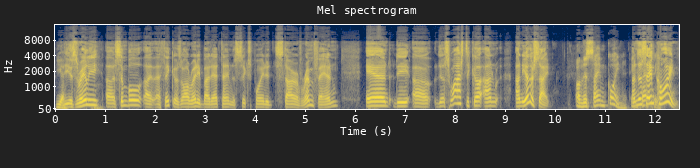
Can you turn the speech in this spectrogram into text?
Yes. the Israeli uh, symbol. I, I think it was already by that time the six-pointed star of Remphan, and the uh, the swastika on on the other side on the same coin. on the same coin.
